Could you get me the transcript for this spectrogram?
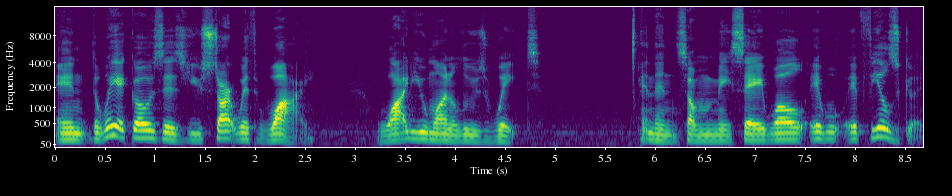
And the way it goes is you start with why. Why do you want to lose weight? And then someone may say, well, it, it feels good.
